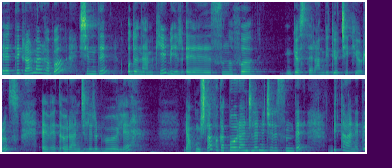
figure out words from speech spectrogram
Evet, tekrar merhaba. Şimdi o dönemki bir e, sınıfı gösteren video çekiyoruz. Evet, öğrencileri böyle yapmışlar. Fakat bu öğrencilerin içerisinde bir tane de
